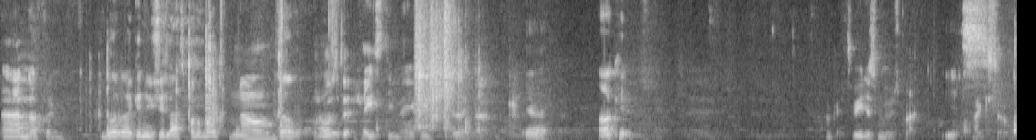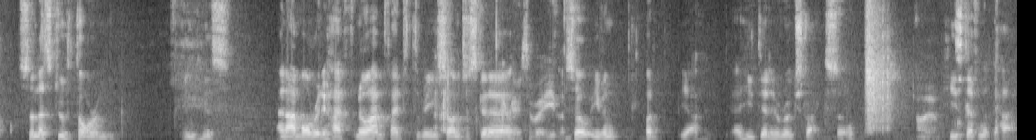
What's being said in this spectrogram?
and nothing. No, I can use your last one of mine. No. No. I was a bit hasty maybe doing that. Yeah. Okay. Okay, so he just moves back Yes. like so. So let's do Thorin in his. And I'm already high. No, I'm five three, so I'm just gonna. Okay, so we're even. So even, but yeah, he did heroic strike, so Oh yeah. he's definitely high.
